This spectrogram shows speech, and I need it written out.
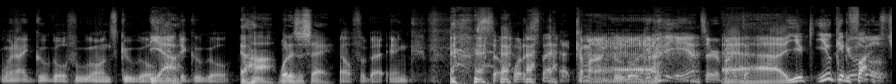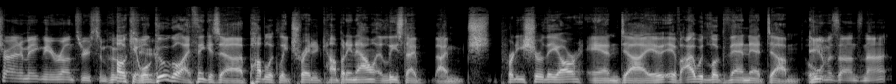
when I Google who owns Google yeah. into Google. Uh huh. What does it say? Alphabet Inc. so what is that? Come on, Google, give me the answer. If I uh, you you can find. Google's trying to make me run through some hoops. Okay, well, Google I think is a publicly traded company now. At least I I'm pretty sure they are. And uh, if I would look then at um, Amazon's not.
